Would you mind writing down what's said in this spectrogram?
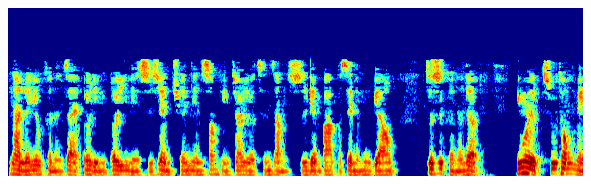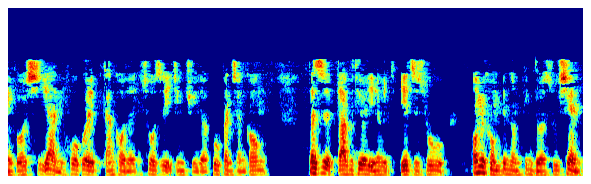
那仍有可能在二零二一年实现全年商品交易额成长十点八 percent 的目标。这是可能的，因为疏通美国西岸货柜港口的措施已经取得部分成功。但是 WTO 也也指出，Omicron 变种病毒的出现，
